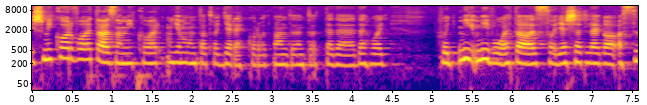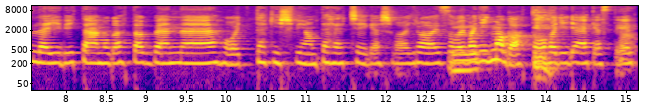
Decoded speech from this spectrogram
És mikor volt az, amikor, ugye mondtad, hogy gyerekkorodban döntötted el, de hogy, hogy mi, mi volt az, hogy esetleg a, a szüleid így támogattak benne, hogy te kisfiam tehetséges vagy, rajzolj, Ö, vagy így magadtól, hogy így elkezdtél.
